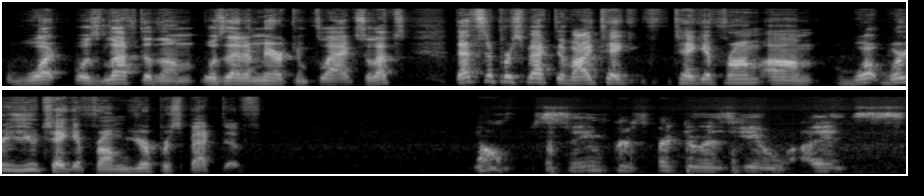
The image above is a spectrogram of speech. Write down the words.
what was left of them, was that American flag. So that's that's the perspective I take take it from. Um, what where do you take it from? Your perspective? No, same perspective as you. It's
